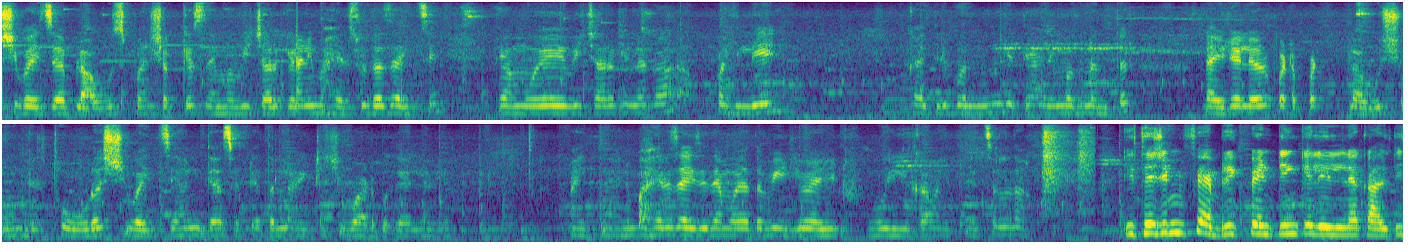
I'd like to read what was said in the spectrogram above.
शिवायचं आहे ब्लाऊज पण शक्यच नाही. मग विचार केला आणि बाहेरसुद्धा जायचे. त्यामुळे विचार केला का पहिले काहीतरी बनवून घेते आणि मग नंतर लाइट आल्यावर पटापट ब्लाऊज शिवून घेईल. थोडं शिवायचे आणि त्यासाठी आता लाईटीची वाट बघायला लागेल. माहीत नाही. आणि बाहेर जायचं त्यामुळे आता व्हिडिओ एडिट होईल का माहीत नाही. चला दाखव. इथे जी मी फॅब्रिक पेंटिंग केलेली ना काल ती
